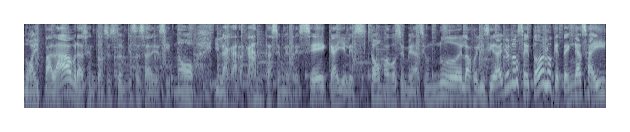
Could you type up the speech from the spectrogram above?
No hay palabras, entonces tú empiezas a decir, no, y la garganta se me reseca y el estómago se me hace un nudo de la felicidad. Yo no sé, todo lo que tengas ahí,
